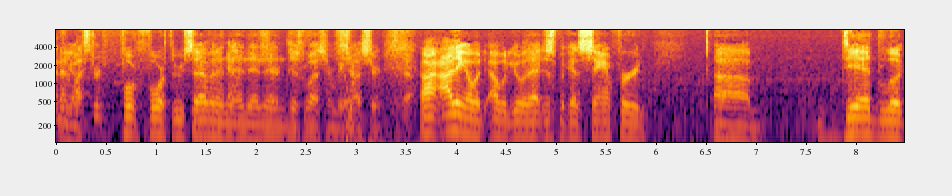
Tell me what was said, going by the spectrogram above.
And then you know, Western. four, four through seven, and, Yeah, then, and sure. then just Western be Sure. Western. I, I think I would I would go with that just because Samford um, did look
